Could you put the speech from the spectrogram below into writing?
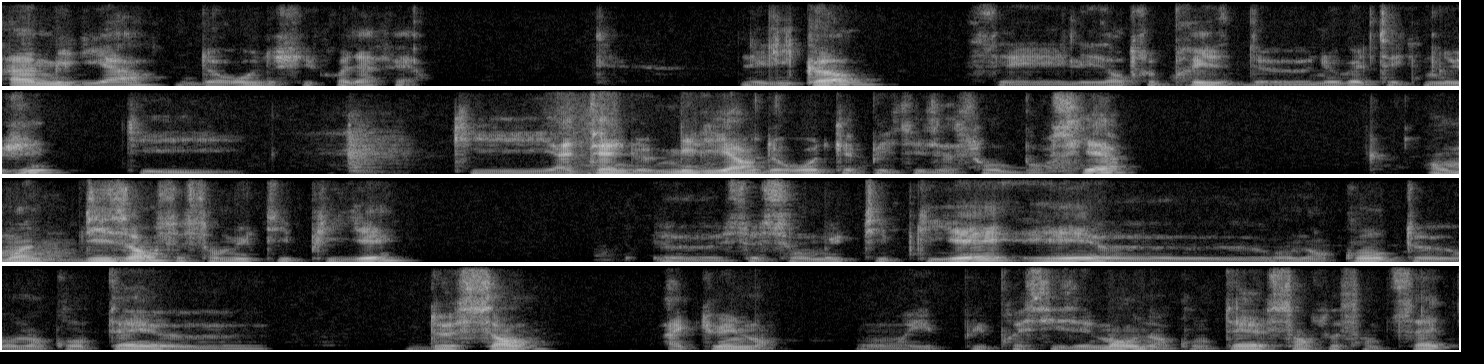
1 milliard d'euros de chiffre d'affaires. Les licornes, c'est les entreprises de nouvelles technologies qui, qui atteignent le milliard d'euros de capitalisation boursière. En moins de 10 ans, se sont multipliés, euh, se sont multipliés et euh, on, en compte, on en comptait 200 euh, actuellement. Et plus précisément, on en comptait 167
